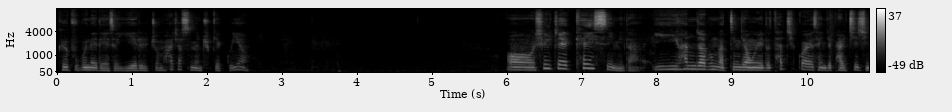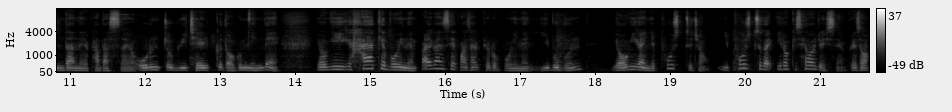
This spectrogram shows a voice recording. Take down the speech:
그 부분에 대해서 이해를 좀 하셨으면 좋겠고요. 어, 실제 케이스입니다. 이 환자분 같은 경우에도 타치과에서 이제 발치 진단을 받았어요. 오른쪽 위 제일 끝 어금니인데 여기 하얗게 보이는 빨간색 화살표로 보이는 이 부분 여기가 이제 포스트죠. 이 포스트가 이렇게 세워져 있어요. 그래서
